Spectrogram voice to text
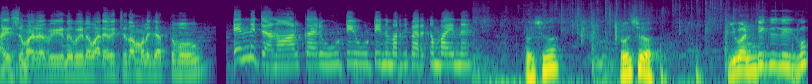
ഐസ് മഴ വീണ് വീണ് വര വെച്ച് നമ്മൾ ചത്തുപോകും. എന്നിട്ടാണോ ആൾക്കാർ ഊട്ടി ഊട്ടി എന്ന് പറഞ്ഞ് പരക്കം പായുന്നേ? റോശോ റോശോ ഈ വണ്ടിക്ക് കേൾക്കും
